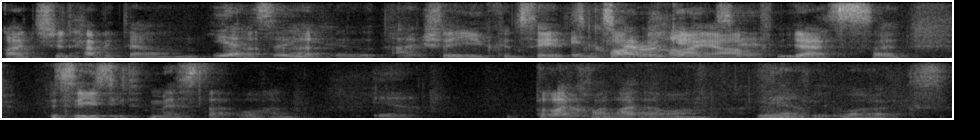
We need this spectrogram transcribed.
I should have it down. yeah, uh, so you uh, can so actually. you can see it's quite high up. Yes, so it's easy to miss that one, Yeah, but I quite like that one. I Yeah. think it works.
